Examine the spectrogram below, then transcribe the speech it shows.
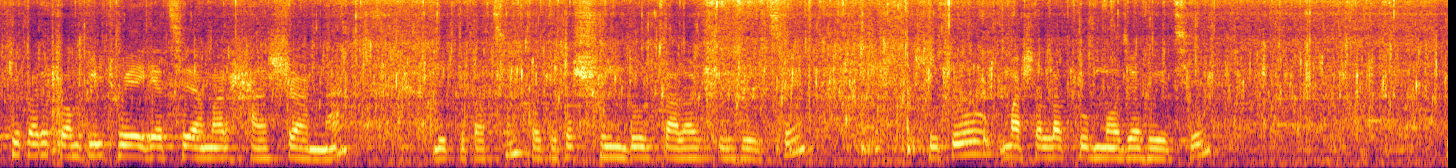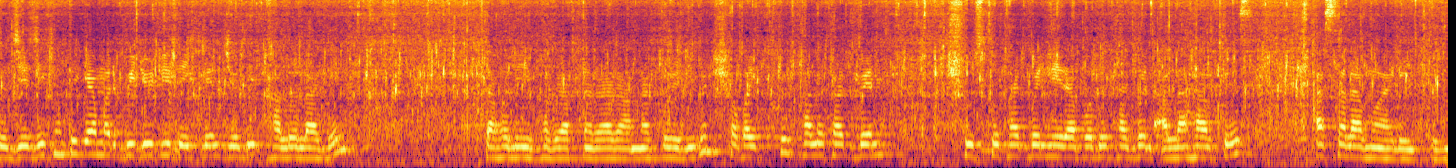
একেবারে কমপ্লিট হয়ে গেছে আমার হাঁস রান্না। দেখতে পাচ্ছেন কতটা সুন্দর কালারফুল হয়েছে। খেতেও মাসাল্লাহ খুব মজা হয়েছে। তো যে যেখান থেকে আমার ভিডিওটি দেখলেন, যদি ভালো লাগে, তাহলে এইভাবে আপনারা রান্না করে দিবেন সবাই খুব ভালো থাকবেন, সুস্থ থাকবেন, নিরাপদে থাকবেন। আল্লাহ হাফেজ। আসসালামু আলাইকুম।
